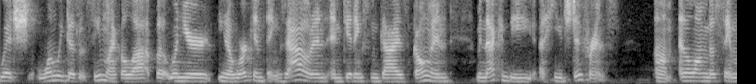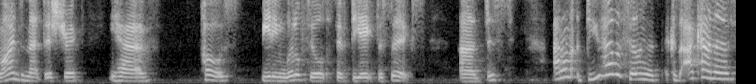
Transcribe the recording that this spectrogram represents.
which one week doesn't seem like a lot, but when you're, you know, working things out and, and getting some guys going, I mean, that can be a huge difference. Um, and along those same lines in that district, you have Post beating Littlefield 58 to 6. Uh, just, I don't know. Do you have a feeling that, because I kind of,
